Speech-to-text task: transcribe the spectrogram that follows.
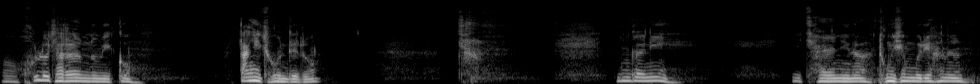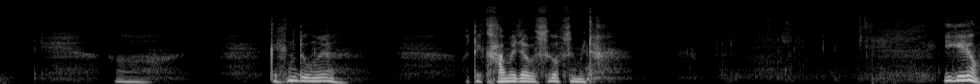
어, 홀로 자라는 놈이 있고 땅이 좋은데도 참 인간이 이 자연이나 동식물이 하는 어, 그 행동을 어떻게 감을 잡을 수가 없습니다. 이게요.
